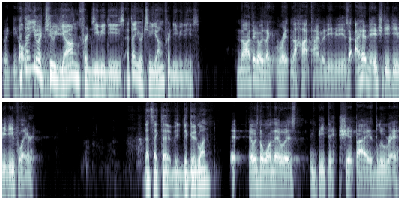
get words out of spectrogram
Like I thought you were big too DVDs. young for DVDs. I thought you were too young for DVDs. No, I think I was like right in the hot time of DVDs. I had an HD DVD player. That's like the the good one. It, it was the one that was beat the shit by Blu-ray.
